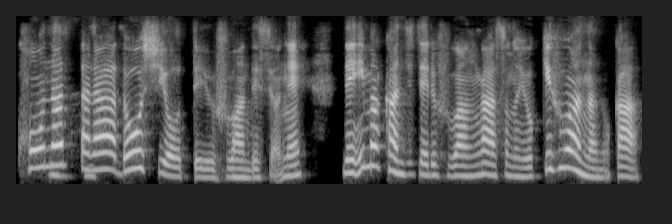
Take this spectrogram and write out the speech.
こうなったらどうしようっていう不安ですよね。で、今感じている不安が、その予期不安なのか、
